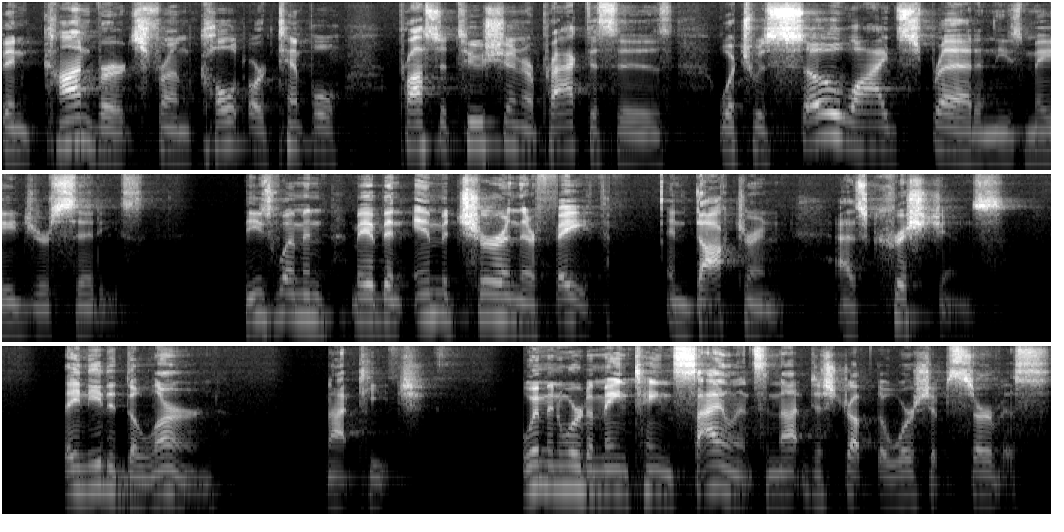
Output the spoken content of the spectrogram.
been converts from cult or temple prostitution or practices which was so widespread in these major cities. These women may have been immature in their faith and doctrine as Christians. They needed to learn, not teach. Women were to maintain silence and not disrupt the worship service.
